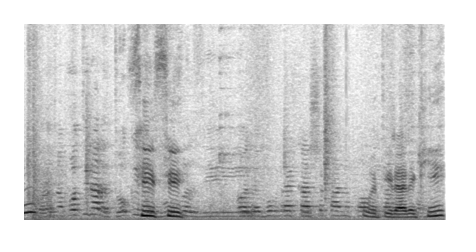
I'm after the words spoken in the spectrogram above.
Agora não pode tirar a touca Sim, e as sim. luvas e... Olha, vou para a caixa para a Ana Paula. Vou tirar aqui.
